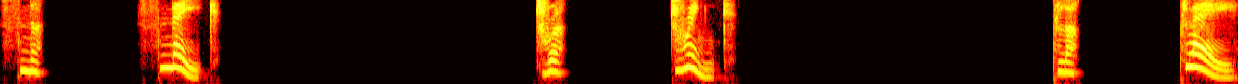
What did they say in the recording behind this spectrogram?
Sn. Snake. Dr. Drink. Pl. Play.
